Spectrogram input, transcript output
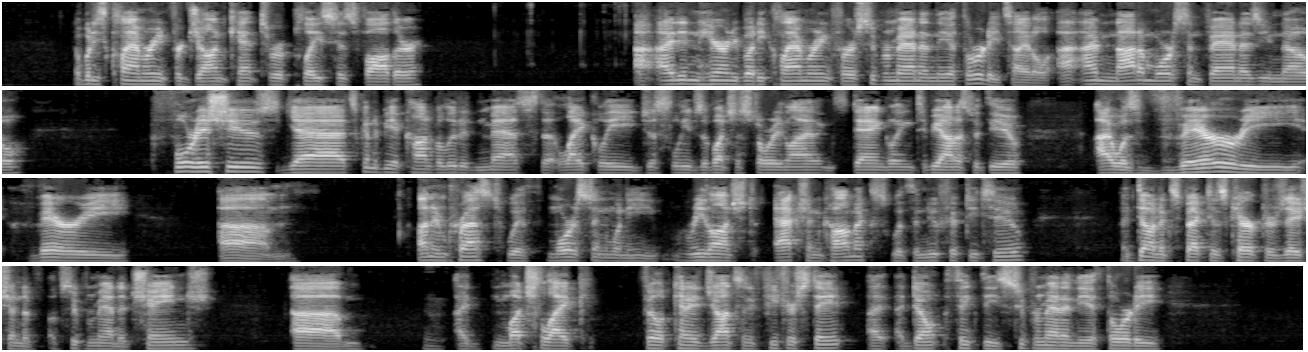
Nobody's clamoring for Jon Kent to replace his father. I, I didn't hear anybody clamoring for a Superman and the Authority title. I, I'm not a Morrison fan, as you know. Four issues, yeah, it's going to be a convoluted mess that likely just leaves a bunch of storylines dangling. To be honest with you, I was very, very um, unimpressed with Morrison when he relaunched Action Comics with the New Fifty Two. I don't expect his characterization of, of Superman to change. Um, hmm. I much like Philip Kennedy Johnson Future State. I, I don't think the Superman and the Authority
